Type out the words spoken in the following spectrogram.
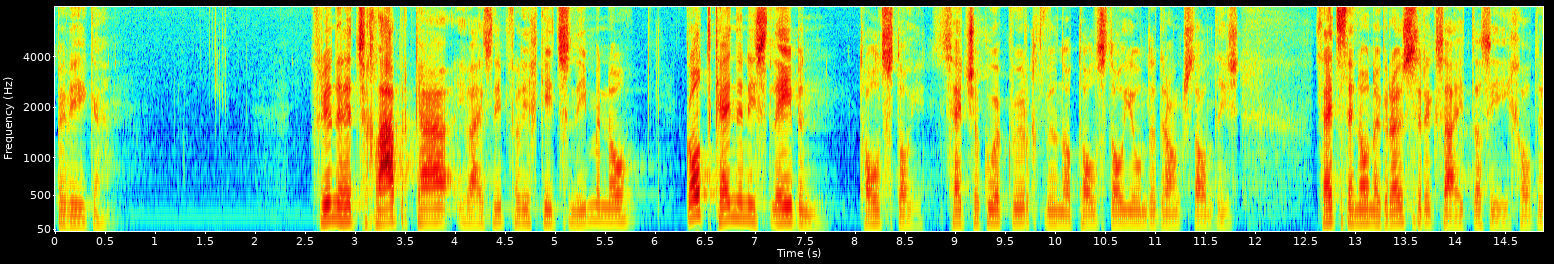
bewegen. Früher hat es einen Kleber gegeben, ich weiß nicht, vielleicht gibt es ihn immer noch. Gott kennen ist Leben, Tolstoi. Das hat schon gut gewirkt, weil noch Tolstoi unter dran gestanden ist. Das hat es dann noch einen grösseren gesagt als ich, oder?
